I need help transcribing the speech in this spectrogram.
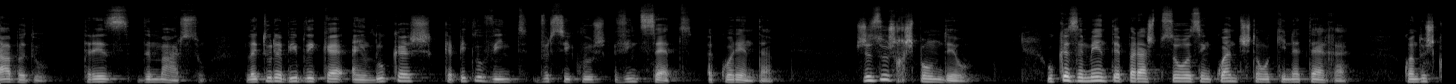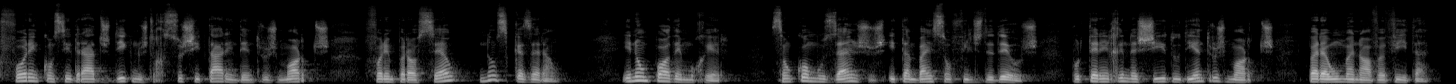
sábado, 13 de março. Leitura bíblica em Lucas, capítulo 20, versículos 27 a 40. Jesus respondeu: O casamento é para as pessoas enquanto estão aqui na terra. Quando os que forem considerados dignos de ressuscitarem dentre os mortos forem para o céu, não se casarão. E não podem morrer. São como os anjos e também são filhos de Deus, por terem renascido de entre os mortos para uma nova vida.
